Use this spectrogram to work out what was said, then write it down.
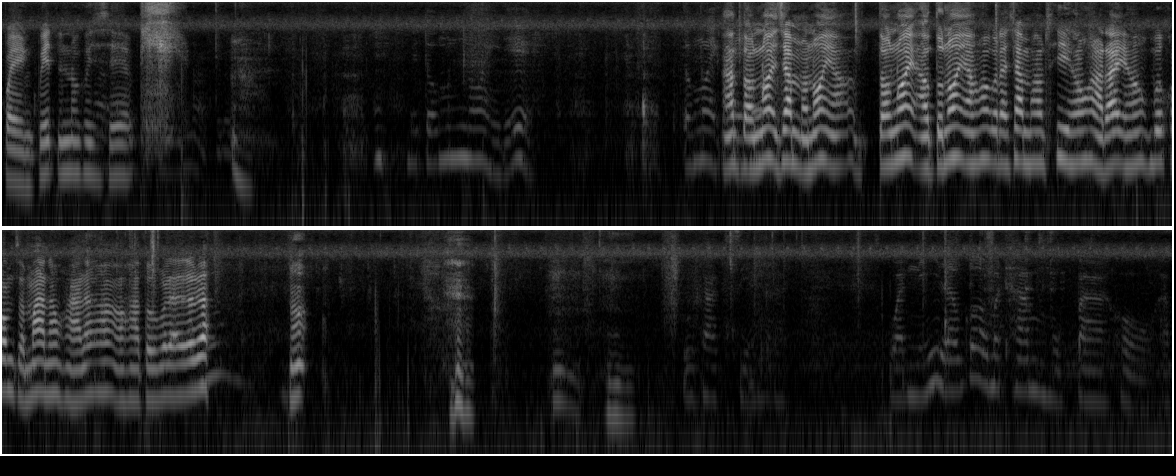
แปลงเป็ดนี่เนาะคือสิแซ่บ ไม่ต้องมันน้อยเด้ต้ องน้อยอะตองน้อยซ้ำเอาน้อยเอาตองน้อยเอาตัวน้อยเอาเฮาก็ได้ซ้ำเฮาที่เฮาหาได้เฮาเบิ่งความสามารถเฮาหาแล้วเฮาเอาหาตัวบ่ได้แล้วเด้อดูภาคเสียงก็ได้วันนี้เราก็มาทำหมูปลาขอครับ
